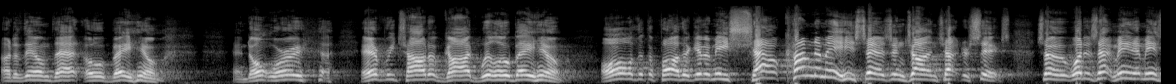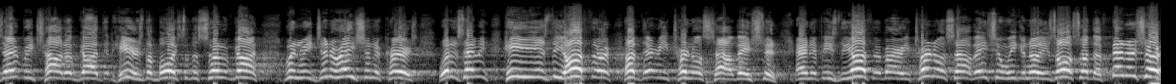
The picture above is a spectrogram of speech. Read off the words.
unto them that obey him. And don't worry, every child of God will obey him. All that the Father given me shall come to me, he says in John chapter 6. So, what does that mean? It means every child of God that hears the voice of the Son of God when regeneration occurs. What does that mean? He is the author of their eternal salvation. And if he's the author of our eternal salvation, we can know he's also the finisher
